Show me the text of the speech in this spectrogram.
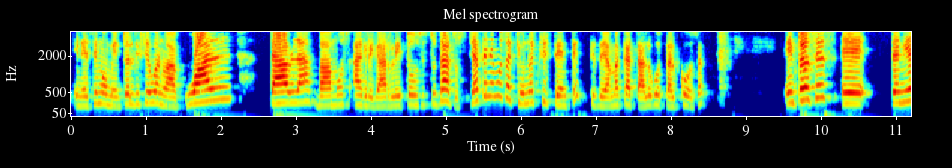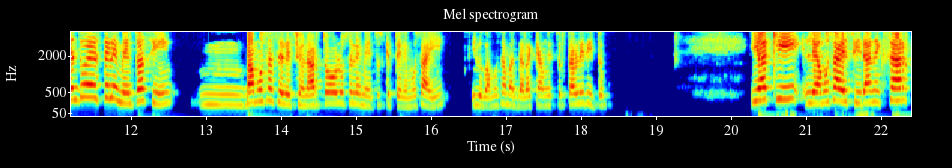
En ese momento él dice, bueno, ¿a cuál tabla vamos a agregarle todos estos datos? Ya tenemos aquí uno existente que se llama catálogo tal cosa. Entonces, eh, teniendo este elemento así, mm, vamos a seleccionar todos los elementos que tenemos ahí y los vamos a mandar acá a nuestro tablerito. Y aquí le vamos a decir anexar,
